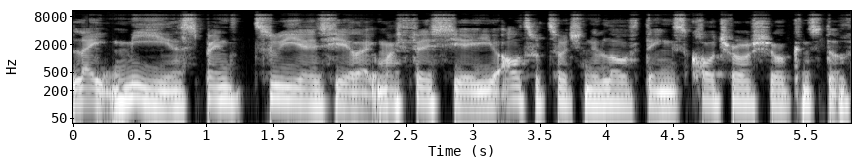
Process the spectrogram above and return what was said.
like me and spent two years here, like my first year, you're out of touch in a lot of things, cultural shock and stuff.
